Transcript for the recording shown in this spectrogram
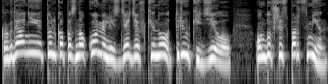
«Когда они только познакомились, дядя в кино трюки делал. Он бывший спортсмен.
